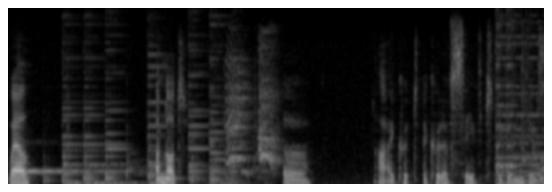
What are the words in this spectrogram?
Well. I'm not... Uh... I could I could have saved the game, I guess.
